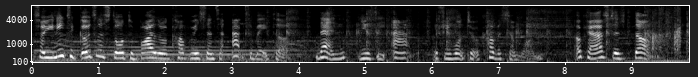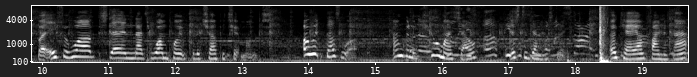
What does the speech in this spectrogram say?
So you need to go to the store to buy the Recovery Center activator. Then use the app if you want to recover someone. Okay, that's just dumb. But if it works, then that's one point for the Chirpy Chipmunks. Oh, it does work. I'm gonna Oh, kill myself just to demonstrate. Okay, I'm fine with that.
